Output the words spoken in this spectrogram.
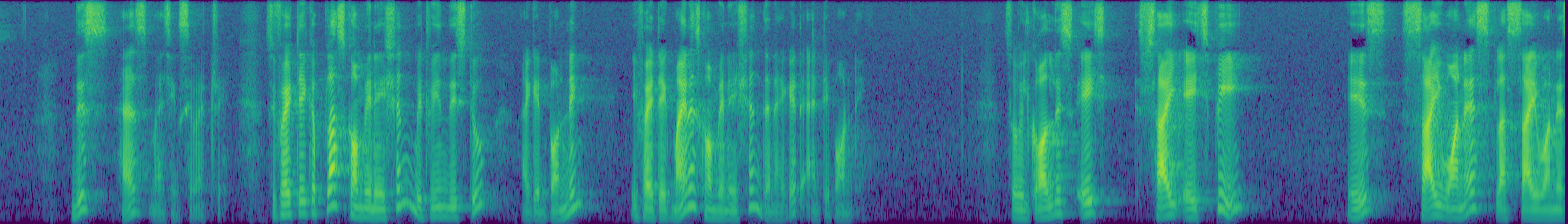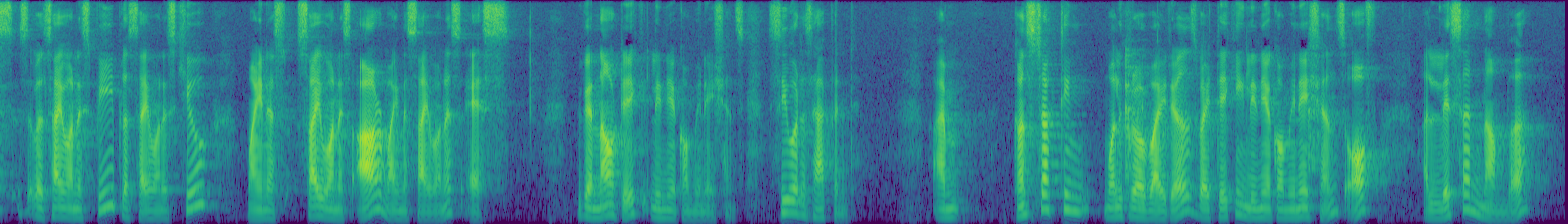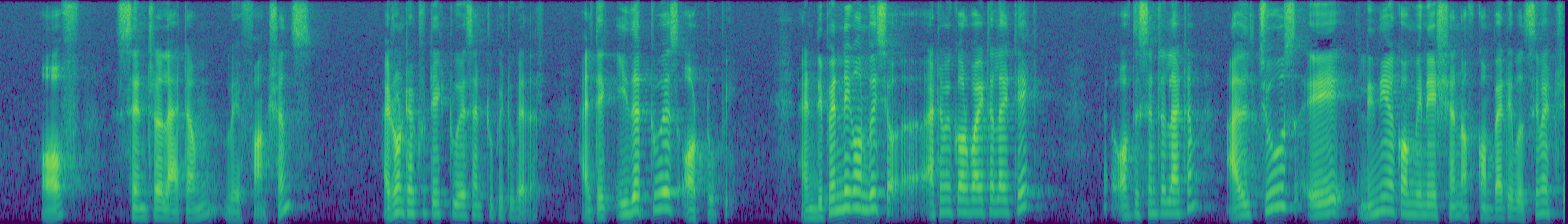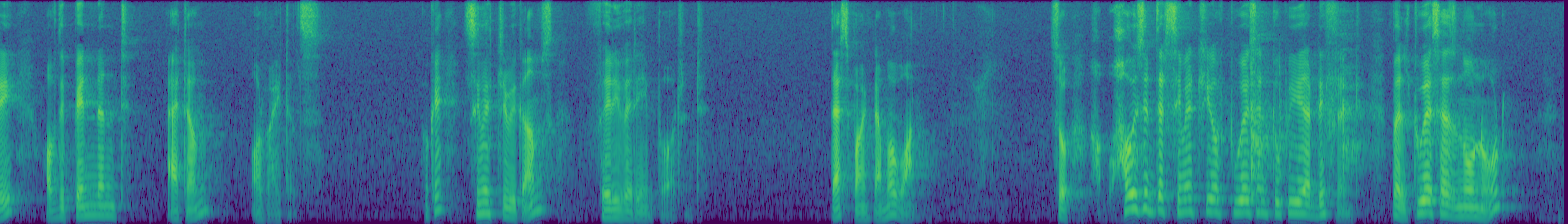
This has matching symmetry. So, if I take a plus combination between these two I get bonding, if I take minus combination then I get anti-bonding. So, we will call this H psi HP is psi 1s plus psi 1s well psi 1s p plus psi 1s q minus psi 1s r minus psi 1s s. You can now take linear combinations. See what has happened. I am constructing molecular orbitals by taking linear combinations of a lesser number of central atom wave functions. I do not have to take 2s and 2p together. I will take either 2s or 2p and depending on which uh, atomic orbital I take of the central atom I will choose a linear combination of compatible symmetry of the pendant atom orbitals. Okay. Symmetry becomes very very important. That is point number 1. So, how is it that symmetry of 2s and 2p are different? Well 2s has no node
